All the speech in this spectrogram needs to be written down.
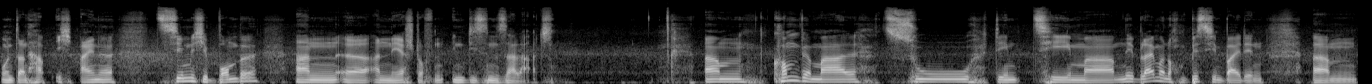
Und dann habe ich eine ziemliche Bombe an, äh, an Nährstoffen in diesem Salat. Ähm, kommen wir mal zu dem Thema, ne, bleiben wir noch ein bisschen bei den, ähm,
